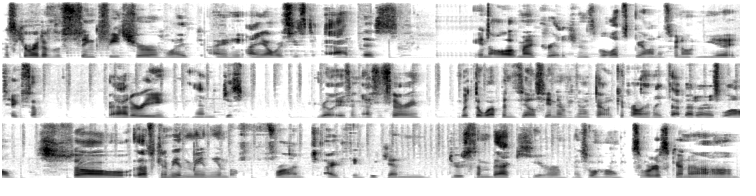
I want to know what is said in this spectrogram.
Let's get rid of the sync feature, like, I, I always used to add this in all of my creations, but let's be honest, we don't need it. It takes up battery, and just really isn't necessary with the weapons DLC and everything like that, we could probably make that better as well. So that's going to be mainly in the front. I think we can do some back here as well. So we're just going to um,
